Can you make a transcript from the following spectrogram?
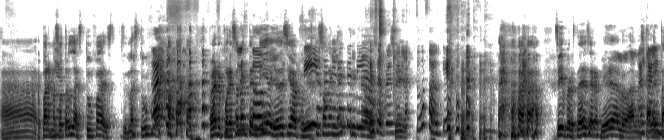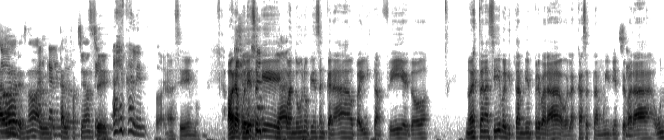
Ah, para nosotros la estufa es, pues, es la estufa. bueno, por eso no entendía. Yo decía, pues Sí, es que yo son eléctricas. ¿Que se prende Sí. la estufa o qué? sí, pero ustedes se refieren a, lo- a los Al calentón. calentadores, ¿no? Al Al calentón, calefacción. sí. Sí. Al calentón. Así mismo. Ahora, por eso que Claro. cuando uno piensa en Canadá, un país tan frío y todo, no es tan así porque están bien preparados, las casas están muy bien Sí. preparadas, uno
